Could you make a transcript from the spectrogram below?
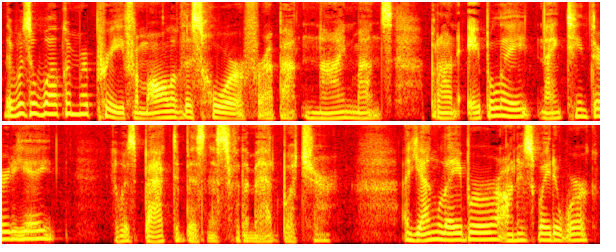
There was a welcome reprieve from all of this horror for about nine months, but on April 8, 1938, it was back to business for the Mad Butcher. A young laborer on his way to work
